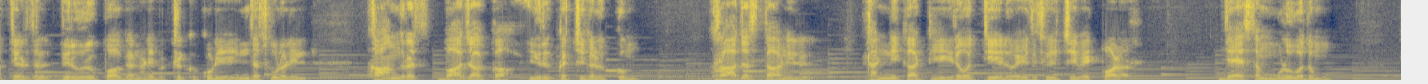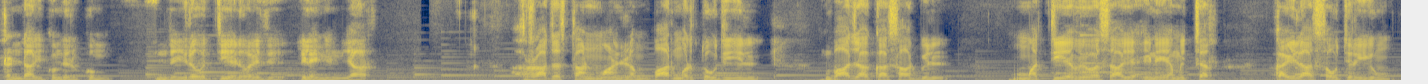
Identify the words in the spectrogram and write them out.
தேர்தல் விறுவிறுப்பாக நடைபெற்றிருக்கக்கூடிய இந்த சூழலில் காங்கிரஸ் பாஜக இரு கட்சிகளுக்கும் ராஜஸ்தானில் தண்ணி காட்டிய இருபத்தி ஏழு வயது சுயேட்சை வேட்பாளர். தேசம் முழுவதும் ட்ரெண்டாகி கொண்டிருக்கும் இந்த இருபத்தி ஏழு வயது இளைஞன் யார்? ராஜஸ்தான் மாநிலம் பார்மர் தொகுதியில் பாஜக சார்பில் மத்திய விவசாய இணை அமைச்சர் கைலாஷ் சௌத்ரியும்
